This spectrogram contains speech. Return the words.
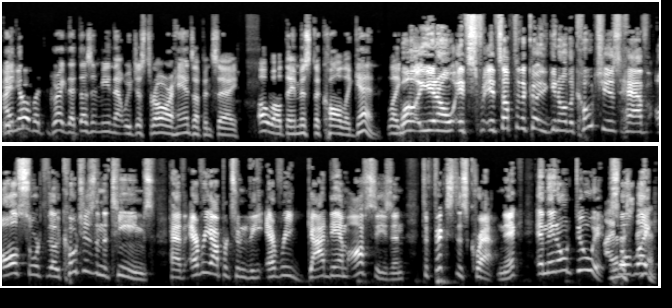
I know, but Greg, that doesn't mean that we just throw our hands up and say, "Oh well, they missed the call again." Like, well, you know, it's it's up to the you know the coaches have all sorts. The coaches and the teams have every opportunity every goddamn offseason to fix this crap, Nick, and they don't do it. so, like,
